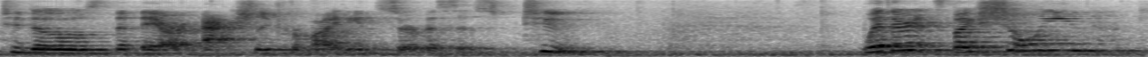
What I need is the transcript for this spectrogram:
to those that they are actually providing services to. Whether it's by showing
